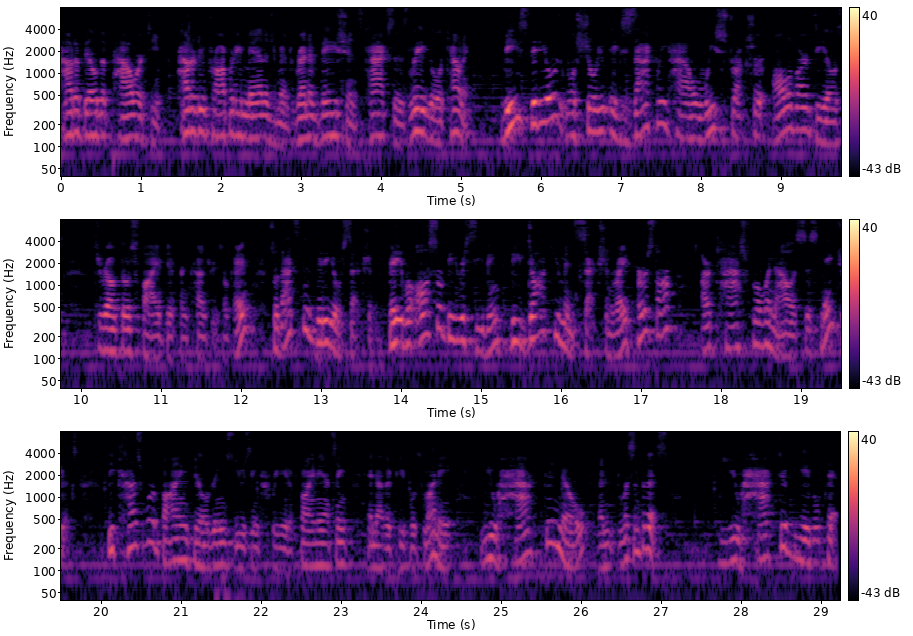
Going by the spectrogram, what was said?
how to build a power team, how to do property management, renovations, taxes, legal, accounting. These videos will show you exactly how we structure all of our deals throughout those five different countries, okay? So that's the video section. They will also be receiving the documents section, right? First off, our cash flow analysis matrix. Because we're buying buildings using creative financing and other people's money, you have to know, and listen to this, you have to be able to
